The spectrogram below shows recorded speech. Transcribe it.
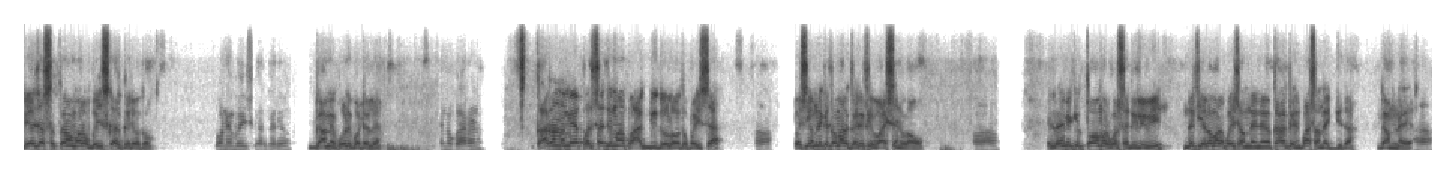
બે હજાર સત્તરમાં મારો બહિષ્કાર કર્યો હતો. કોને બહિષ્કાર કર્યો? ગામે કોળી પટેલે. એનું કારણ? કારણ અમે પ્રસાદીમાં ભાગ લીધેલો હતો પૈસા. પછી અમને કે તમારા ઘરેથી વાસણ લાવો. એટલે અમે કીધું તો અમારે વરસાદી લેવી. નથી એટલે અમારા પૈસા અમને કા કરીને પાછા નાખી દીધા ગામના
